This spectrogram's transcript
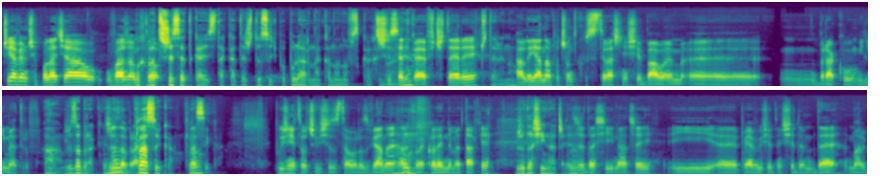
Czy ja wiem, czy poleciał? Uważam, Bo chyba to 300 jest taka też dosyć popularna kanonowska chyba, 300 nie? F4, 4, no. ale ja na początku strasznie się bałem e, braku milimetrów. A, że zabraknie. Że no, zabraknie. Klasyka. Klasyka. Później to oczywiście zostało rozwiane, ale to na kolejnym etapie. Że da się inaczej. No. że da się inaczej i e, pojawił się ten 7D Mark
